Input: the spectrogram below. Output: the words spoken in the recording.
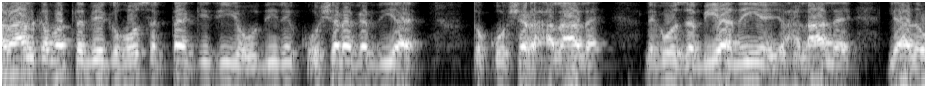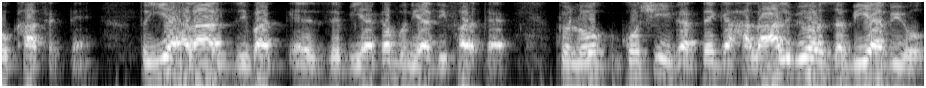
حلال کا مطلب یہ کہ ہو سکتا ہے کسی یہودی نے کوشر اگر دیا ہے تو کوشر حلال ہے لیکن وہ زبیہ نہیں ہے یہ حلال ہے لہذا وہ کھا سکتے ہیں۔ تو یہ حلال ذبح زبیہ کا بنیادی فرق ہے کہ لوگ کوشش یہ کرتے ہیں کہ حلال بھی اور زبیہ بھی ہو۔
